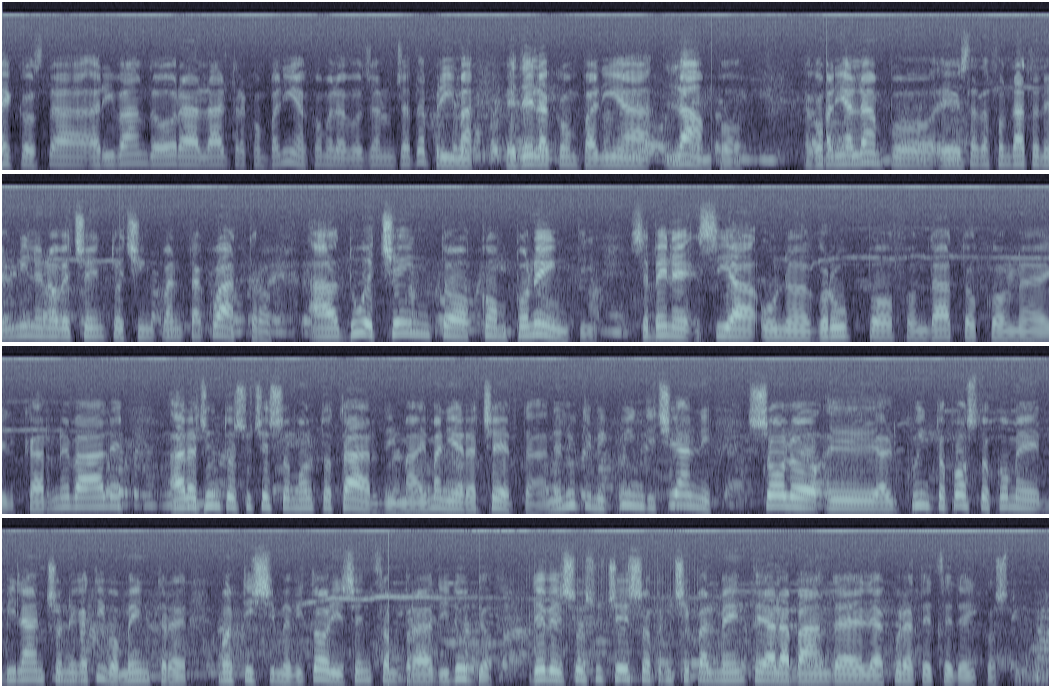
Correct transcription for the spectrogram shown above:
Ecco, sta arrivando ora l'altra compagnia, come l'avevo già annunciata prima, ed è la compagnia Lampo. La compagnia Lampo è stata fondata nel 1954, ha 200 componenti, sebbene sia un gruppo fondato con il Carnevale, ha raggiunto il successo molto tardi, ma in maniera certa. Negli ultimi 15 anni solo eh, al quinto posto come bilancio negativo, mentre moltissime vittorie, senza ombra di dubbio, deve il suo successo principalmente alla banda delle accuratezze dei costumi.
